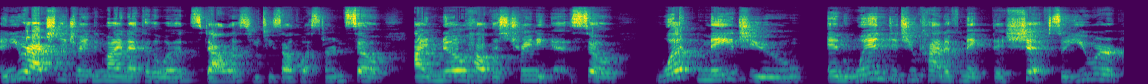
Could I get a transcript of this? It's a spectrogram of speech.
And you were actually trained in my neck of the woods, Dallas, UT Southwestern. So, I know how this training is. So, what made you and when did you kind of make this shift? So, you were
